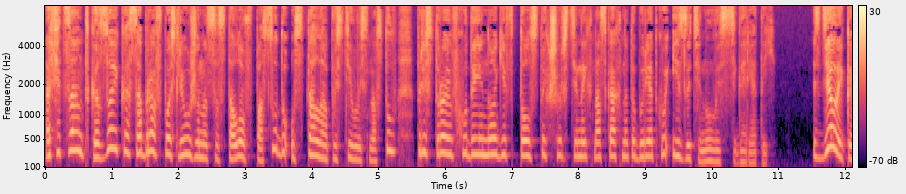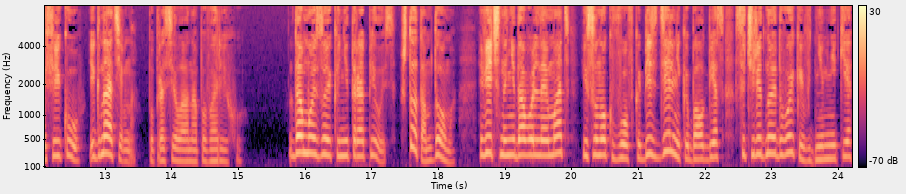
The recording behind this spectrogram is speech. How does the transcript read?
Официантка Зойка, собрав после ужина со столов посуду, устало опустилась на стул, пристроив худые ноги в толстых шерстяных носках на табуретку и затянулась сигаретой. «Сделай кофейку, Игнатьевна!» — попросила она повариху. Домой Зойка не торопилась. Что там дома? Вечно недовольная мать и сынок Вовка, бездельник и балбес, с очередной двойкой в дневнике.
